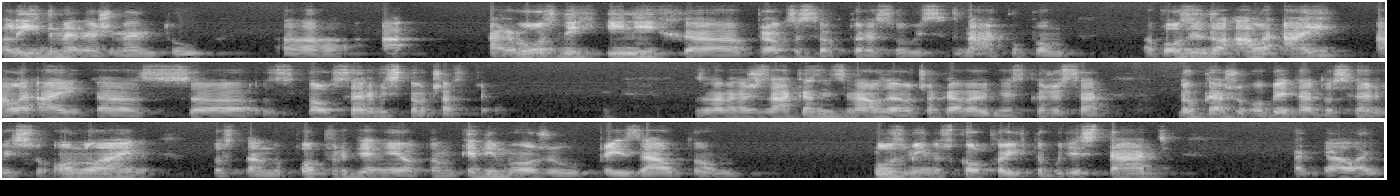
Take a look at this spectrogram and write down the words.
lead managementu uh, a, a rôznych iných procesov, ktoré súvisia s nákupom vozidla, ale aj, ale aj s, s tou servisnou časťou. To znamená, že zákazníci naozaj očakávajú dneska, že sa dokážu objednať do servisu online, dostanú potvrdenie o tom, kedy môžu prísť autom, plus minus koľko ich to bude stáť, tak ďalej.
